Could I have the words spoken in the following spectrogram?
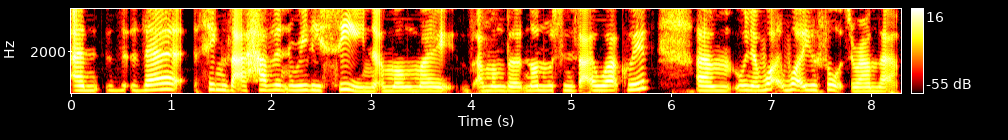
and th- they're things that i haven't really seen among my among the non-muslims that i work with. Um, you know what what are your thoughts around that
